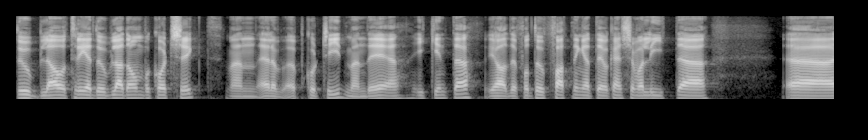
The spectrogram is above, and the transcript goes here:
dubbla och tredubbla dem på kort sikt, men, eller på kort tid, men det gick inte. Jag hade fått uppfattning att det kanske var lite eh,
